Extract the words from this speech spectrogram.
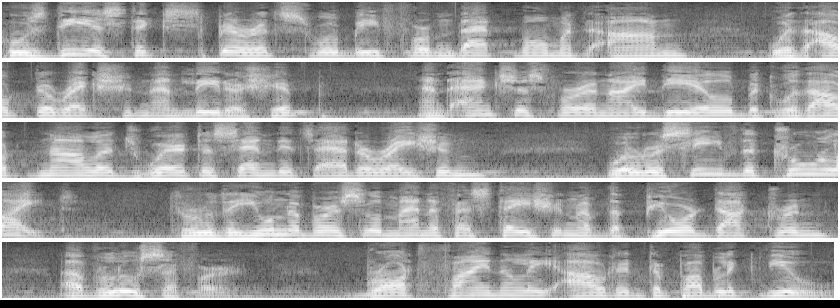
whose deistic spirits will be from that moment on without direction and leadership, and anxious for an ideal but without knowledge where to send its adoration, will receive the true light through the universal manifestation of the pure doctrine of Lucifer, brought finally out into public view,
